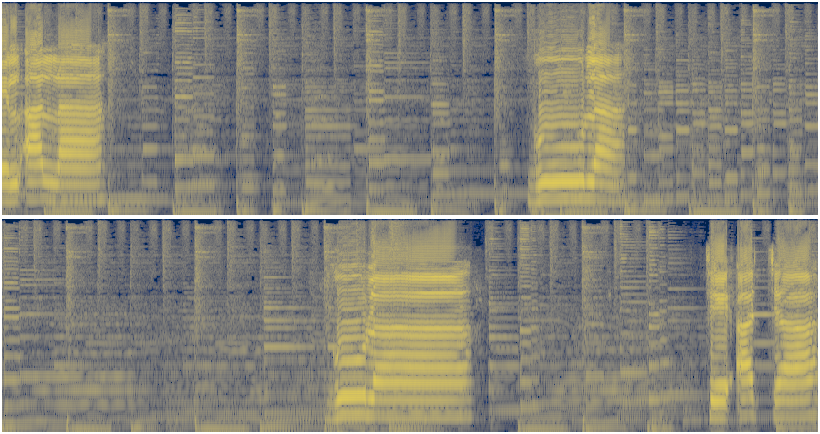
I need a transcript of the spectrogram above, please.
el ala gula. Gula C aca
